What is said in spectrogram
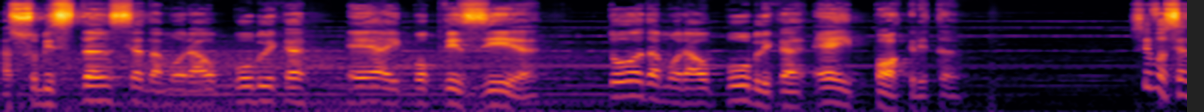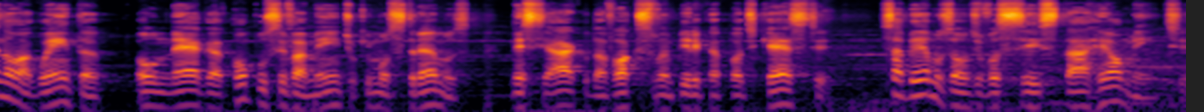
a substância da moral pública é a hipocrisia. Toda moral pública é hipócrita. Se você não aguenta ou nega compulsivamente o que mostramos nesse arco da Vox Vampírica Podcast, sabemos onde você está realmente.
